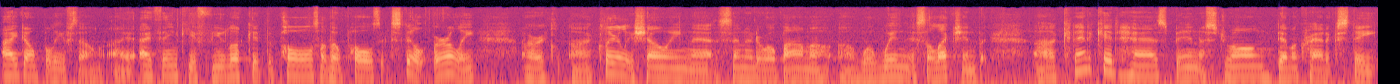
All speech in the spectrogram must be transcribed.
I don't believe so. I, I, think if you look at the polls, although polls, it's still early, are uh, clearly showing that Senator Obama uh, will win this election. But Uh, Connecticut has been a strong Democratic state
